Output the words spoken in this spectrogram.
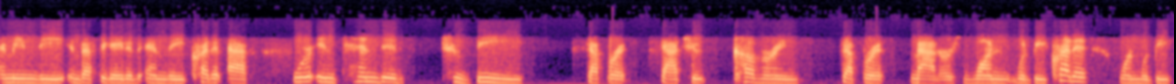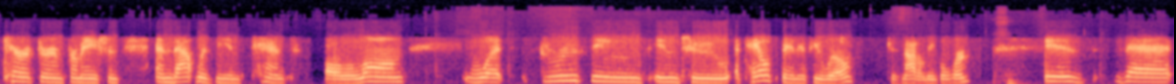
I mean the investigative and the credit acts were intended to be separate statutes covering separate matters. One would be credit, one would be character information, and that was the intent all along. What threw things into a tailspin, if you will, which is not a legal word, is that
